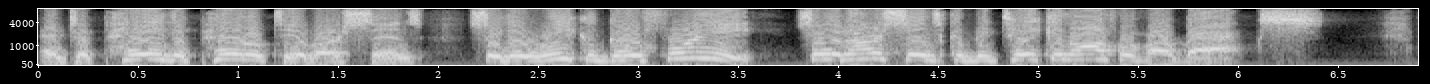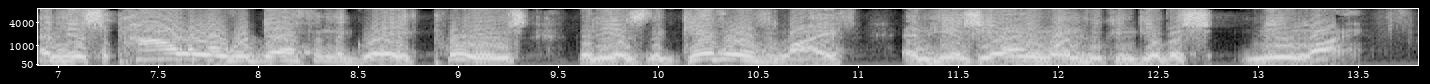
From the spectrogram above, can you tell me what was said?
and to pay the penalty of our sins so that we could go free, so that our sins could be taken off of our backs. And his power over death and the grave proves that he is the giver of life and he is the only one who can give us new life.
